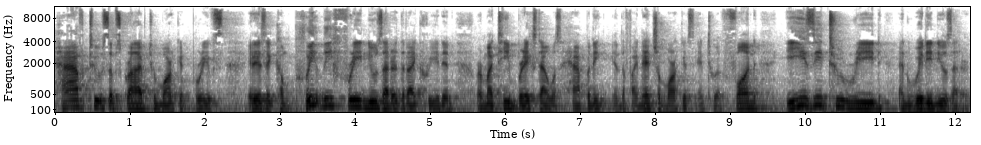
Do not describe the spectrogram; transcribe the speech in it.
have to subscribe to Market Briefs. It is a completely free newsletter that I created where my team breaks down what's happening in the financial markets into a fun, easy to read, and witty newsletter.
